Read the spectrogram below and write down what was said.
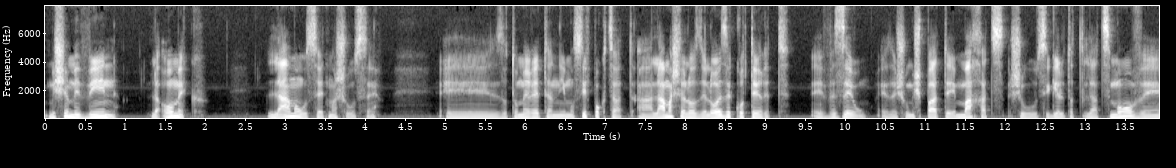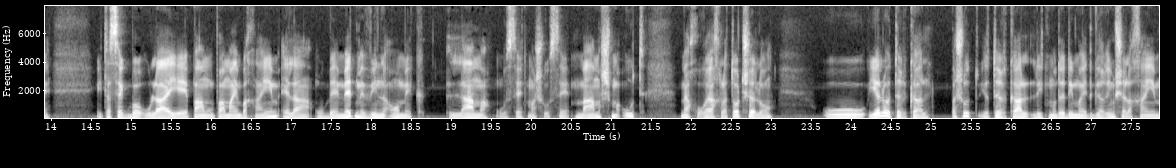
מי שמבין לעומק למה הוא עושה את מה שהוא עושה. אה, זאת אומרת, אני מוסיף פה קצת, הלמה שלו זה לא איזה כותרת אה, וזהו, איזשהו משפט מחץ שהוא סיגל לעצמו והתעסק בו אולי פעם או פעמיים בחיים, אלא הוא באמת מבין לעומק למה הוא עושה את מה שהוא עושה, מה המשמעות מאחורי ההחלטות שלו. הוא יהיה לו יותר קל, פשוט יותר קל להתמודד עם האתגרים של החיים,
